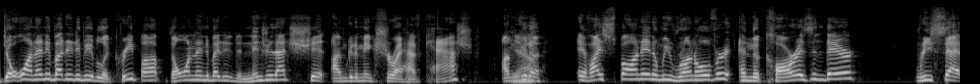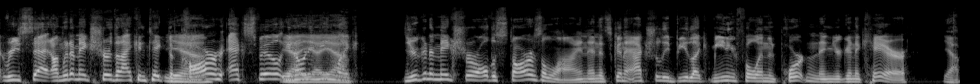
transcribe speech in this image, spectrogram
Don't want anybody to be able to creep up. Don't want anybody to ninja that shit. I'm gonna make sure I have cash. I'm Yeah. gonna if I spawn in and we run over and the car isn't there, reset, reset. I'm gonna make sure that I can take the Yeah. car exfil. You Yeah, know what I mean? Like you're gonna make sure all the stars align and it's gonna actually be like meaningful and important and you're gonna care. Yeah.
